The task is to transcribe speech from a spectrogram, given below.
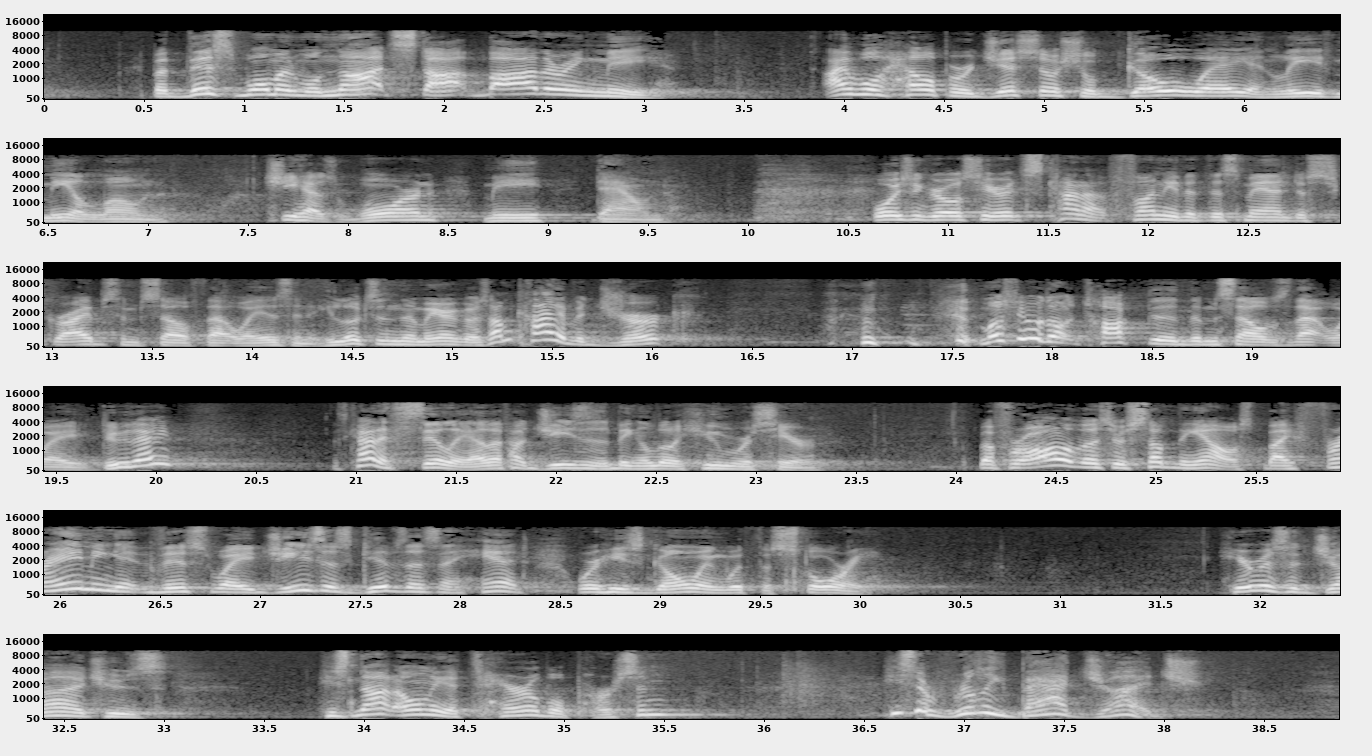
but this woman will not stop bothering me. I will help her just so she'll go away and leave me alone. She has worn me down. Boys and girls here, it's kind of funny that this man describes himself that way, isn't it? He looks in the mirror and goes, I'm kind of a jerk. Most people don't talk to themselves that way, do they? It's kind of silly. I love how Jesus is being a little humorous here. But for all of us, there's something else. By framing it this way, Jesus gives us a hint where he's going with the story. Here is a judge who's he's not only a terrible person, he's a really bad judge.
